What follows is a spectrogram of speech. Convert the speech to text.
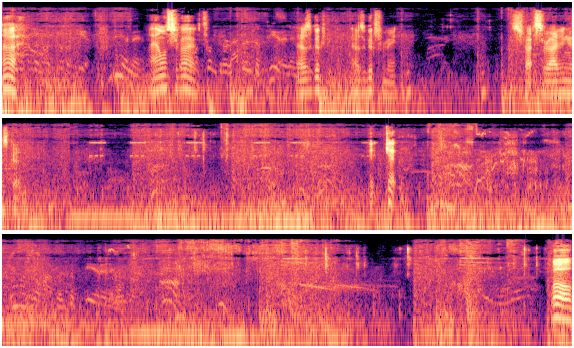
Ah. I almost survived. That was good. That was good for me. Sur surviving is good. Get. Whoa.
